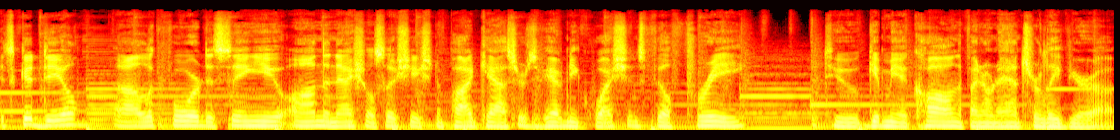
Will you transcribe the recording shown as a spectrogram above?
it's a good deal. I uh, look forward to seeing you on the National Association of Podcasters. If you have any questions, feel free to give me a call. And if I don't answer, leave your, uh,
